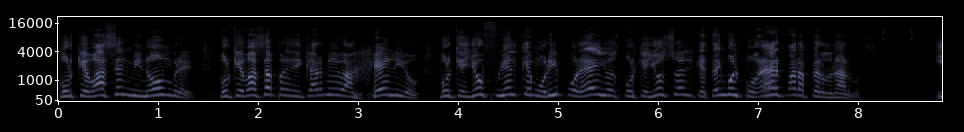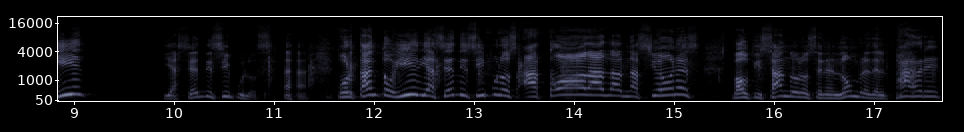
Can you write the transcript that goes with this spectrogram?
porque vas en mi nombre, porque vas a predicar mi evangelio, porque yo fui el que morí por ellos, porque yo soy el que tengo el poder para perdonarlos. Id y haced discípulos. Por tanto, id y haced discípulos a todas las naciones, bautizándolos en el nombre del Padre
